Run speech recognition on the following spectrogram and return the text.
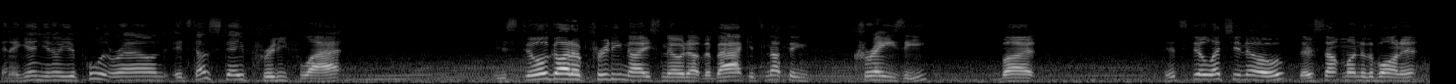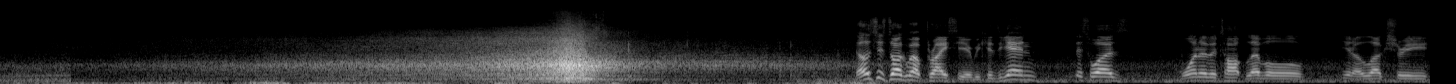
And again, you know, you pull it around, it does stay pretty flat. You still got a pretty nice note out the back. It's nothing crazy, but it still lets you know there's something under the bonnet. Now let's just talk about price here because again, this was one of the top level, you know, luxury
